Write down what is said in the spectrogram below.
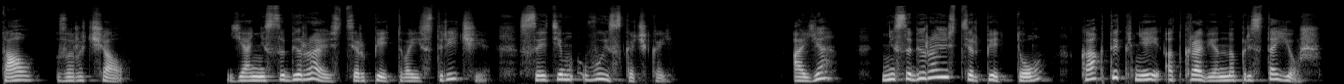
Тал зарычал. «Я не собираюсь терпеть твои встречи с этим выскочкой. А я не собираюсь терпеть то, как ты к ней откровенно пристаешь»,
